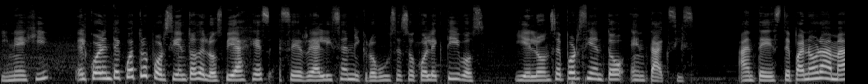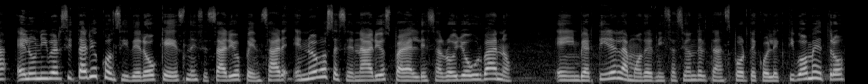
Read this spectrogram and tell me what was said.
INEGI, el 44% de los viajes se realiza en microbuses o colectivos y el 11% en taxis. Ante este panorama, el universitario consideró que es necesario pensar en nuevos escenarios para el desarrollo urbano e invertir en la modernización del transporte colectivo metro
